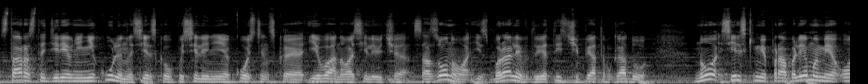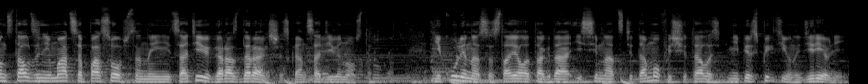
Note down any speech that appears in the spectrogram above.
Старосты деревни Никулина сельского поселения Костинское Ивана Васильевича Сазонова избрали в 2005 году. Но сельскими проблемами он стал заниматься по собственной инициативе гораздо раньше, с конца 90-х. Никулина состояла тогда из 17 домов и считалась неперспективной деревней.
